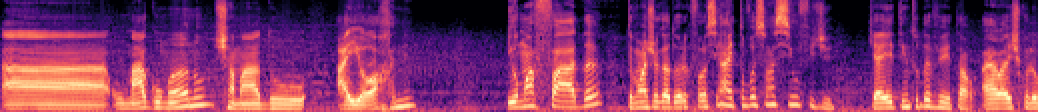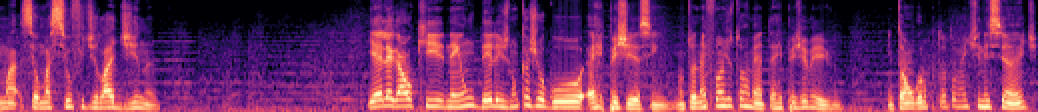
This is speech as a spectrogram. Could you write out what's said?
a, um mago humano, chamado Ayorn, e uma fada. Teve uma jogadora que falou assim: Ah, então você é uma Sylphid. Que aí tem tudo a ver e tal. Aí ela escolheu uma, ser uma Sylphid Ladina. E é legal que nenhum deles nunca jogou RPG, assim. Não tô nem falando de Tormenta, é RPG mesmo. Então é um grupo totalmente iniciante.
